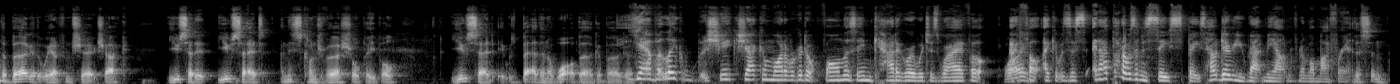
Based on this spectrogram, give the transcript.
the burger that we had from Shake Shack, you said it. You said, and this is controversial, people. You said it was better than a Whataburger burger. Yeah, but like Shake Shack and Whataburger don't fall in the same category, which is why I felt I felt like it was a, and I thought I was in a safe space. How dare you rat me out in front of all my friends? Listen,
